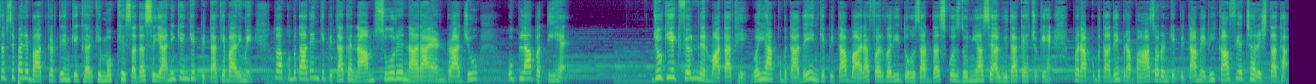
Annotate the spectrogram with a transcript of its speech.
सबसे पहले बात करते हैं इनके घर के मुख्य सदस्य, यानी कि इनके पिता के बारे में। तो आपको बता दें, इनके पिता का नाम सूर्य नारायण राजू उपलापति है। जो कि एक फ़िल्म निर्माता थे। वहीं आपको बता दें, इनके पिता 12 फरवरी 2010 को इस दुनिया से अलविदा कह चुके हैं। पर आपको बता दें, प्रभास और उनके पिता में भी काफ़ी अच्छा रिश्ता था,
